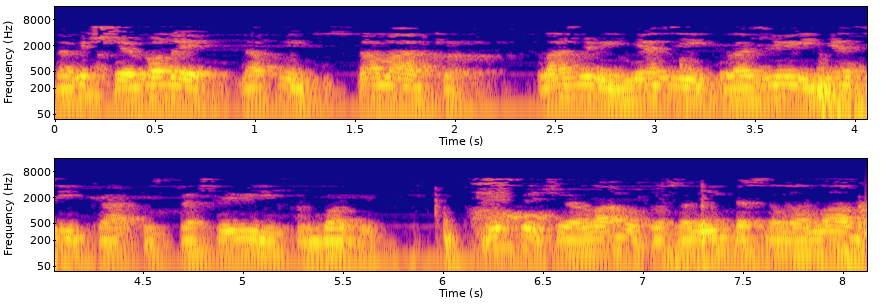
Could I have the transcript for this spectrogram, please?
da više vole napuniti stomake, laživih jezik, laživih jezika i strašljivih Bogu. Misleći na Allahu poslanika sallallahu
